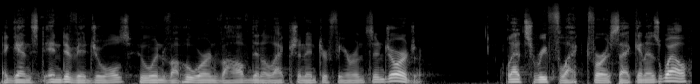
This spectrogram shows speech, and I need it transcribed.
against individuals who, invo- who were involved in election interference in Georgia. Let's reflect for a second as well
